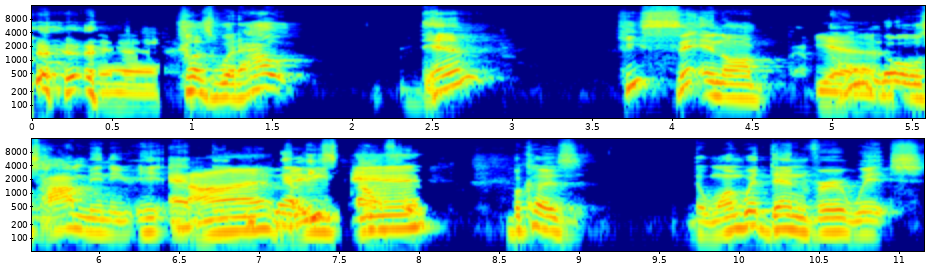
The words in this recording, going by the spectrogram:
bro. Yeah. Because without them, he's sitting on Yeah. who knows how many eh, at, Nine, at maybe least ten. because the one with Denver, which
